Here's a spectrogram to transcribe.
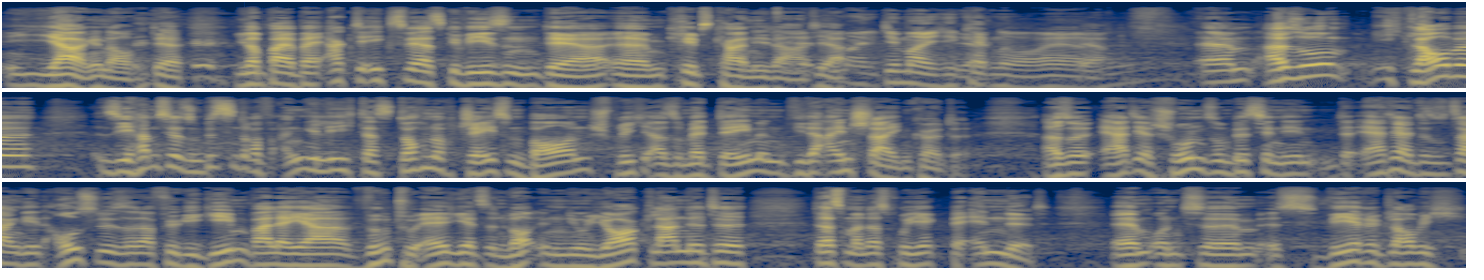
Ja, genau. Der, ich glaube, bei, bei Akte X wäre es gewesen, der ähm, Krebskandidat. Ja, den meine mein ich, den Kettenraucher, ja. ja. Ähm, also, ich glaube, sie haben es ja so ein bisschen darauf angelegt, dass doch noch Jason Bourne, sprich also Matt Damon, wieder einsteigen könnte. Also, er hat ja schon so ein bisschen den, er hat ja sozusagen den Auslöser dafür gegeben, weil er ja virtuell jetzt in, in New York landete, dass man das Projekt beendet. Ähm, und ähm, es wäre, glaube ich,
